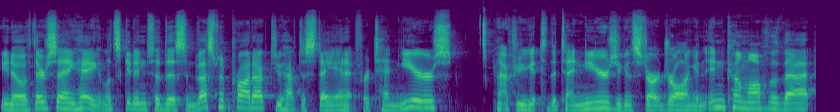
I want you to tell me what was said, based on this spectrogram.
You know, if they're saying, hey, let's get into this investment product, you have to stay in it for 10 years. After you get to the 10 years, you can start drawing an income off of that.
